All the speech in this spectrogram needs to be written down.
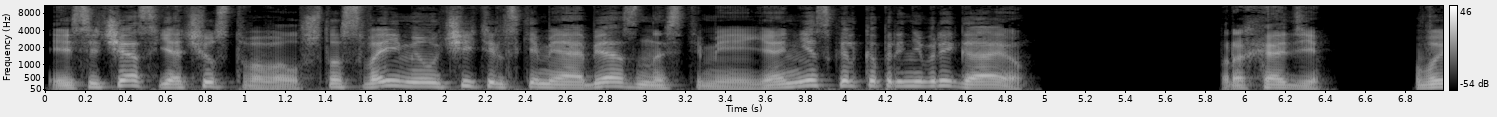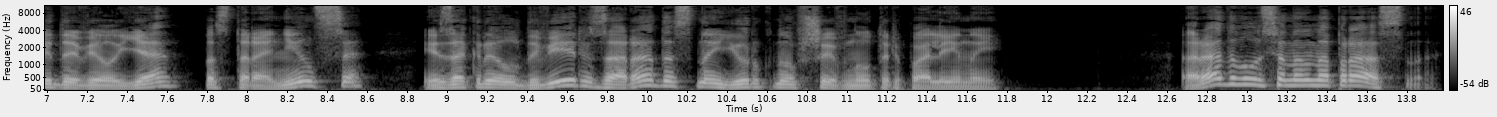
И сейчас я чувствовал, что своими учительскими обязанностями я несколько пренебрегаю. «Проходи», Выдавил я, посторонился и закрыл дверь за радостно юркнувшей внутрь Полиной. Радовалась она напрасно,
